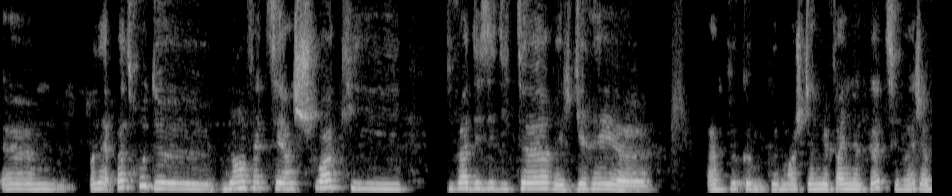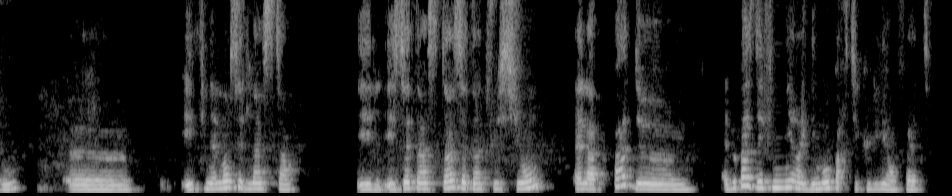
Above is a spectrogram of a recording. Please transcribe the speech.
On n'a pas trop de. Non, en fait, c'est un choix qui, va des éditeurs et je dirais un peu que moi je donne le final cut, c'est vrai, j'avoue. Euh, et finalement, c'est de l'instinct. Et, cet instinct, cette intuition, elle a pas de, elle peut pas se définir avec des mots particuliers en fait.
